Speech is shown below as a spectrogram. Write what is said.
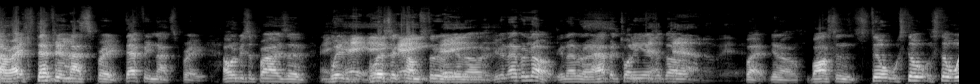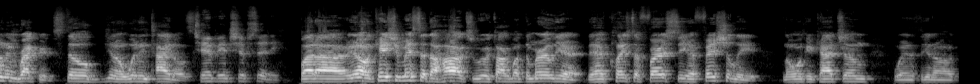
no right. It's definitely Nah. not spring. Definitely not spring. I wouldn't be surprised if Hey, wind, hey, hey, blizzard hey, comes through. hey. You know, you never know. You never know. It happened 20 Keep years ago. down over here. But you know, Boston still still still winning records, still you know winning titles. Championship City. But uh, you know, in case you missed it, the Hawks. We were talking about them earlier. They have clinched the first seed officially. No one can catch them with you know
